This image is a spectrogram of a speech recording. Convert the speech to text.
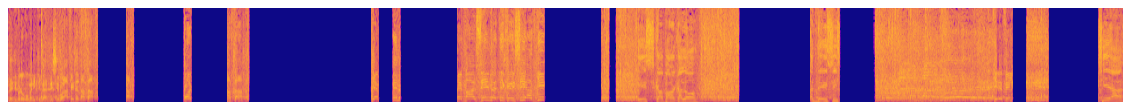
Την προηγούμενη κυβέρνηση. Λοιπόν, αφήστε τα αυτά. Όχι αυτά. Και μαζί με τη Χρυσή Αυγή. Ήσυχα παρακαλώ. Άντε ήσυχα. Κύριε φίλε. Ησυχία.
